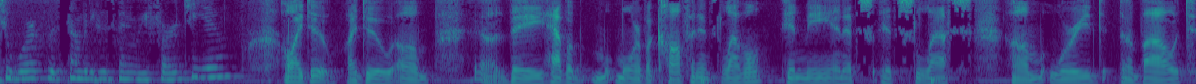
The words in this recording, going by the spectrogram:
to work with somebody who's been referred to you? Oh, I do. I do. Um, uh, they have a m- more of a confidence level in me, and it's it's less um, worried about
